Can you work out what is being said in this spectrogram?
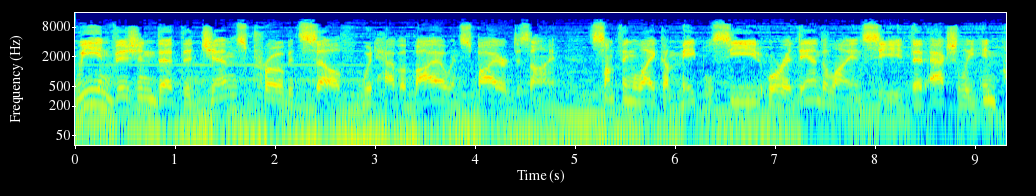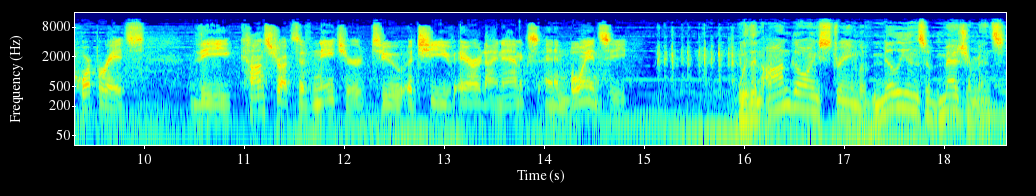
We envisioned that the GEMS probe itself would have a bio-inspired design something like a maple seed or a dandelion seed that actually incorporates the constructs of nature to achieve aerodynamics and buoyancy. With an ongoing stream of millions of measurements,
